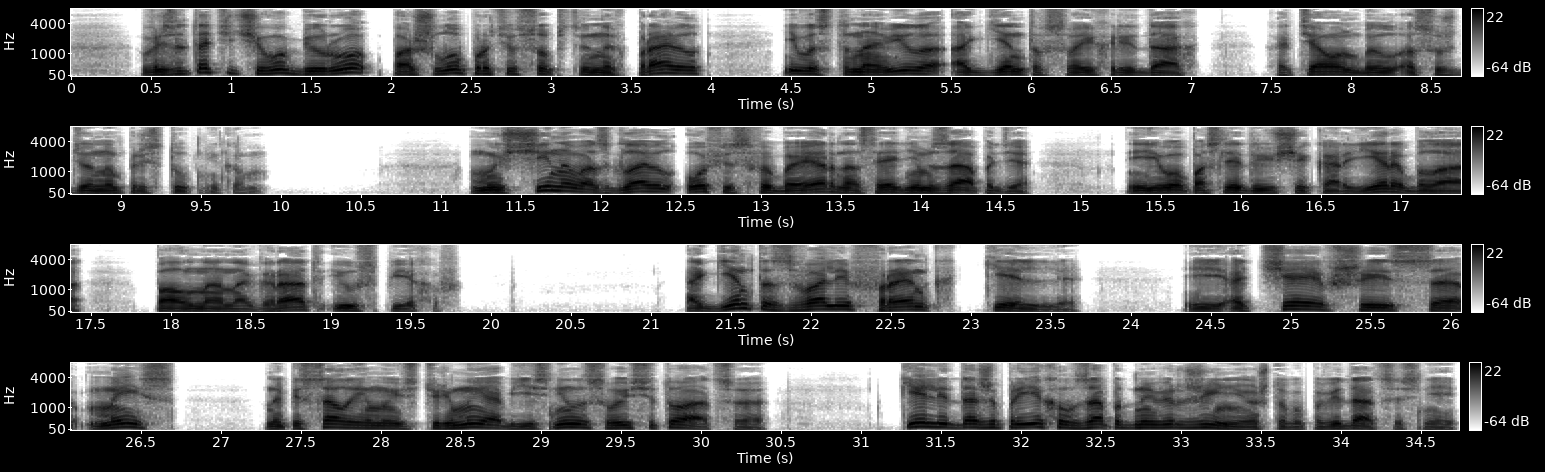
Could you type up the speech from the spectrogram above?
в результате чего бюро пошло против собственных правил и восстановило агента в своих рядах, хотя он был осужденным преступником. Мужчина возглавил офис ФБР на Среднем Западе, и его последующая карьера была полна наград и успехов. Агента звали Фрэнк Келли, и отчаявшийся Мейс написала ему из тюрьмы и объяснила свою ситуацию. Келли даже приехал в Западную Вирджинию, чтобы повидаться с ней.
